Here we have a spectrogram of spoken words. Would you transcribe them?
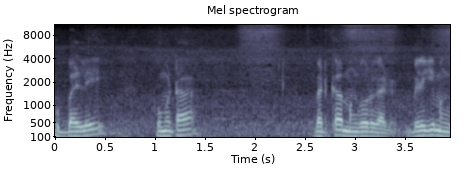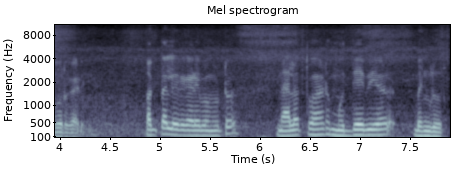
ಹುಬ್ಬಳ್ಳಿ, ಕುಮಟಾ, ಭಟ್ಕಳ, ಮಂಗಳೂರು ಗಾಡಿ, ಬೆಳಗಿ, ಮಂಗಳೂರು ಗಾಡಿ. ಪಕ್ಕದಲ್ಲಿರೋ ಗಾಡಿ ಬಂದ್ಬಿಟ್ಟು ವಾರ್ಡ್ ಮುದ್ದೇಬಿಯಳ್ ಬೆಂಗಳೂರು.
